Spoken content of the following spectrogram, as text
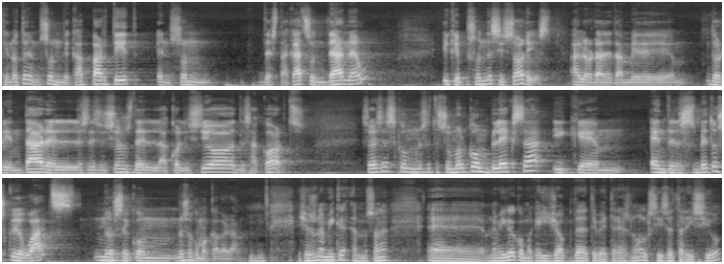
que no tenen, són de cap partit, en són destacats, són d'àneu, i que són decisoris a l'hora de, també d'orientar les decisions de la coalició, dels acords. Aleshores és com una situació molt complexa i que entre els vetos creuats no sé com, no sé com acabarà. Mm -hmm. Això és una mica, em sona eh, una mica com aquell joc de TV3, no? el 6 a tradició,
